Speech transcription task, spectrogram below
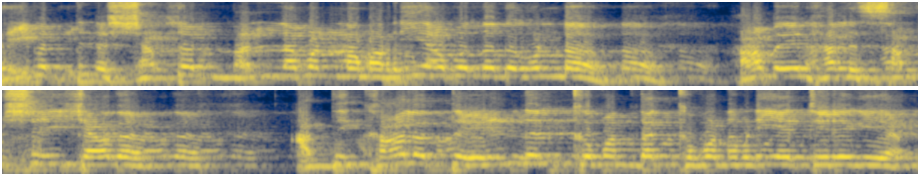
ദൈവത്തിന്റെ ശബ്ദം നല്ലവണ്ണം അറിയാവുന്നത് കൊണ്ട് ആമേൻ ഹൽ സംശയിക്കാതെ അധികാലത്ത് എഴുന്നേൽക്കുമെന്നൊക്കെ വണ്ണം ഇടിയേറ്റിരുകയാണ്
